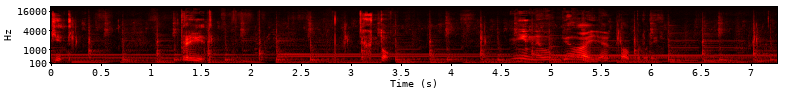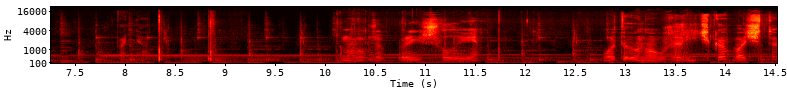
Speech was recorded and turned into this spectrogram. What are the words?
Кіт. Привіт. Ні, не убігай, я добрий. Понятно. Ми вже прийшли. От воно вже річка, бачите.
